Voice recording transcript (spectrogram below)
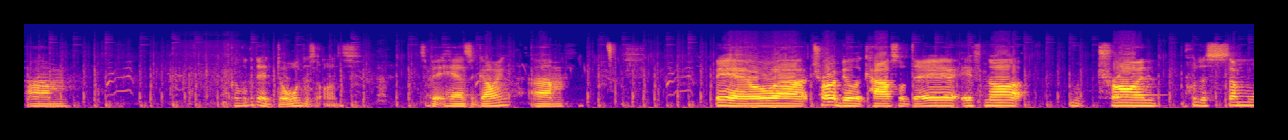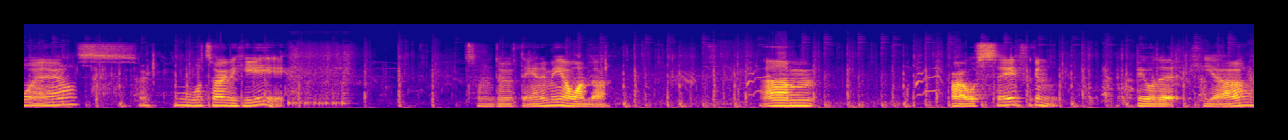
Um, look at their door designs. It's a bit, how's it going? Um, but yeah, we'll uh, try to build a castle there. If not, we'll try and put us somewhere else. What's over here? Something to do with the enemy, I wonder. Um, alright, we'll see if we can build it here.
